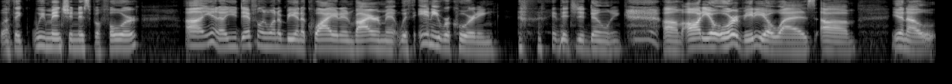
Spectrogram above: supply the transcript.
I think we mentioned this before. Uh, you know, you definitely want to be in a quiet environment with any recording that you're doing, um, audio or video wise. Um, you know,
